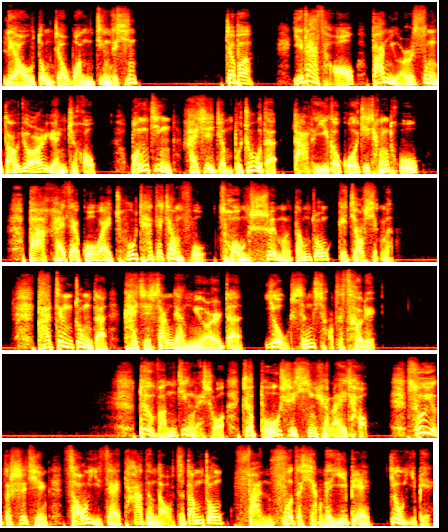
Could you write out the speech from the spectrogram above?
撩动着王静的心。这不，一大早把女儿送到幼儿园之后，王静还是忍不住的打了一个国际长途，把还在国外出差的丈夫从睡梦当中给叫醒了。她郑重的开始商量女儿的幼升小的策略。对王静来说，这不是心血来潮。所有的事情早已在他的脑子当中反复的想了一遍又一遍，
